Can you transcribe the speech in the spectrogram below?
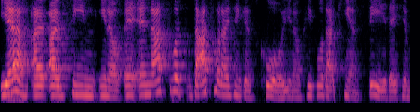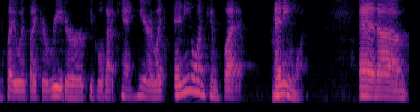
Yeah I, i've seen you know and, and that's what's that's what i think is cool you know people that can't see they can play with like a reader or people that can't hear like anyone can play Hmm. anyone and um,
